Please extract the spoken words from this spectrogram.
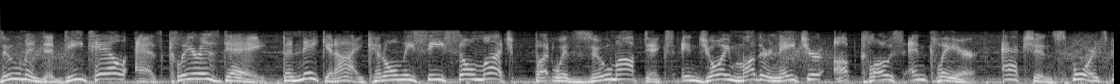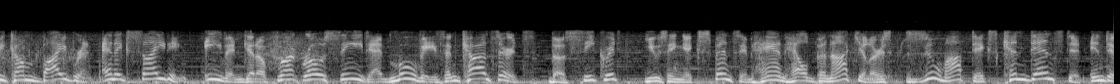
zoom into detail as clear as day. The naked eye can only see so much, but with Zoom optics, enjoy Mother Nature up close and clear. action sports become vibrant and exciting. Even get a front row seat at movies and concerts. The secret? Using expensive handheld binoculars, Zoom Optics condensed it into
